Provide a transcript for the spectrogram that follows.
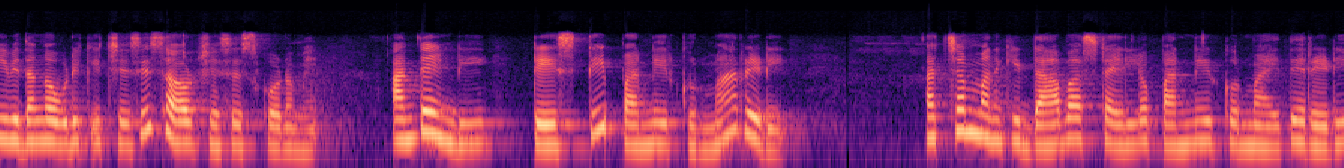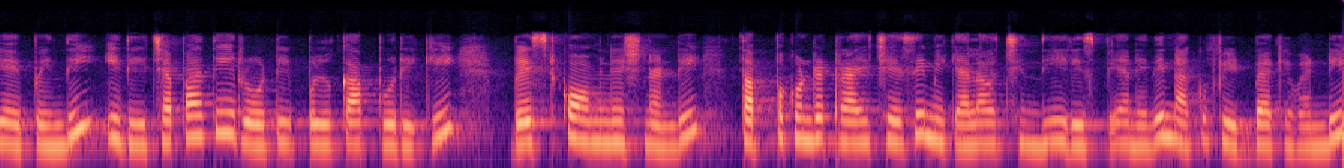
ఈ విధంగా ఉడికిచ్చేసి సర్వ్ చేసేసుకోవడమే. అంతే అండి టేస్టీ పన్నీర్ కుర్మా రెడీ అచ్చం మనకి డాబా స్టైల్లో పన్నీర్ కుర్మా అయితే రెడీ అయిపోయింది. ఇది చపాతీ రోటీ పుల్కా పూరికి బెస్ట్ కాంబినేషన్ అండి. తప్పకుండా ట్రై చేసి మీకు ఎలా వచ్చింది ఈ రెసిపీ అనేది నాకు ఫీడ్బ్యాక్ ఇవ్వండి.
